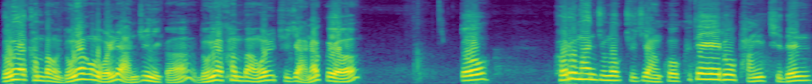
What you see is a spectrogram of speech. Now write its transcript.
농약 한 방울, 농약은 원래 안 주니까 농약 한 방울 주지 않았고요. 또 거름 한 주먹 주지 않고 그대로 방치된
